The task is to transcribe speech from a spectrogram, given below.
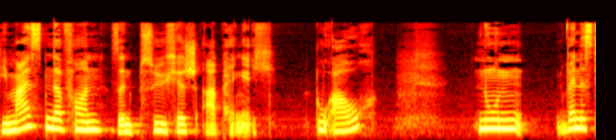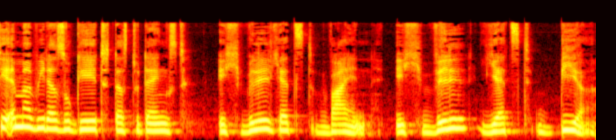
die meisten davon sind psychisch abhängig. Du auch? Nun, wenn es dir immer wieder so geht, dass du denkst, ich will jetzt Wein, ich will jetzt Bier,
